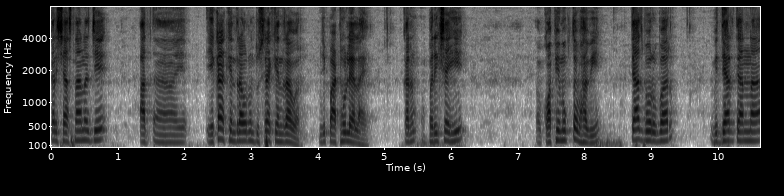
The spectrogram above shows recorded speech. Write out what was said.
कारण शासनानं जे आत एका केंद्रावरून दुसऱ्या केंद्रावर म्हणजे पाठवलेलं आहे कारण परीक्षा ही कॉफीमुक्त व्हावी त्याचबरोबर विद्यार्थ्यांना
